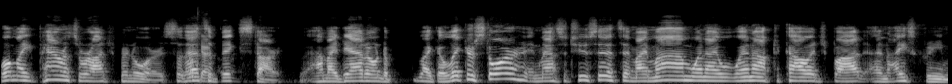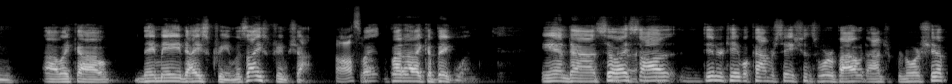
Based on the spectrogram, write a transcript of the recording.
well, my parents were entrepreneurs, so that's Okay. a big start. Uh, my dad owned a like a liquor store in Massachusetts, and my mom, when I went off to college, bought an ice cream. Uh, like uh, they made ice cream. It was an ice cream shop, Awesome. but, but like a big one. And uh, so I saw dinner table conversations were about entrepreneurship.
